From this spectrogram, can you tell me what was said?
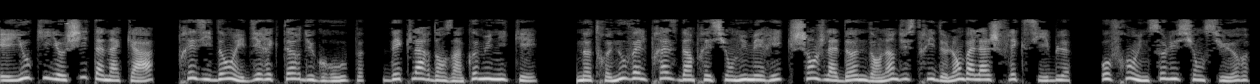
Et Yukiyoshi Tanaka, président et directeur du groupe, déclare dans un communiqué, Notre nouvelle presse d'impression numérique change la donne dans l'industrie de l'emballage flexible, offrant une solution sûre,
